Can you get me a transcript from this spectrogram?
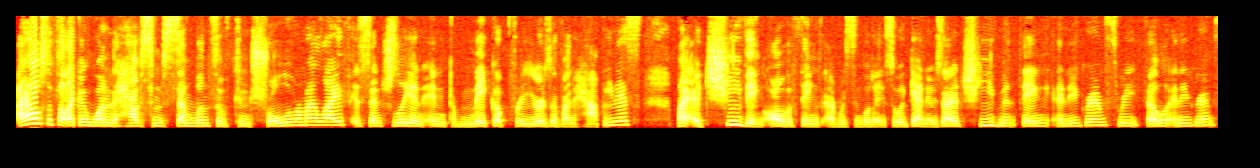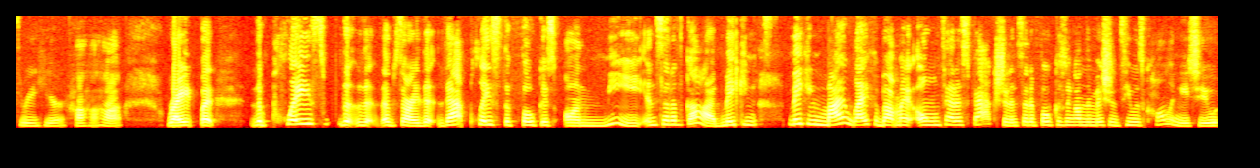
I also felt like I wanted to have some semblance of control over my life, essentially, and, and make up for years of unhappiness by achieving all the things every single day. So, again, there's that achievement thing, Enneagram 3, fellow Enneagram 3 here, ha ha ha, right? But the place the, the, i'm sorry that that placed the focus on me instead of god making making my life about my own satisfaction instead of focusing on the missions he was calling me to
